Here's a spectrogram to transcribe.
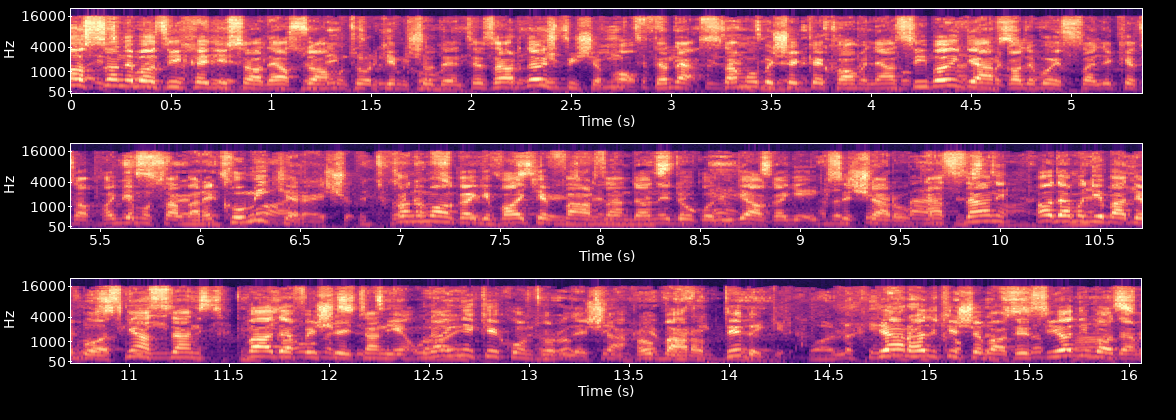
داستان بازی خیلی ساده است و همونطور که می‌شد انتظار داشت پیش پا افتاده. است اما به شکل کاملا زیبایی در قالب و استایل کتاب‌های مصور کمیک ارائه شد خانم آقای وای که فرزندان دوقلوی آقای ایکس شروع هستن. آدمای بد بازی هستن. و هدف شیطانی اونا اینه که کنترل شهر رو بر عهده بگیرن در حالی که شباهت زیادی با آدم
